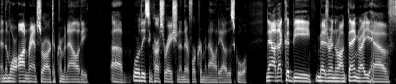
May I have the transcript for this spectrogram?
and the more on ramps there are to criminality, um, or at least incarceration and therefore criminality out of the school. Now that could be measuring the wrong thing, right? You have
